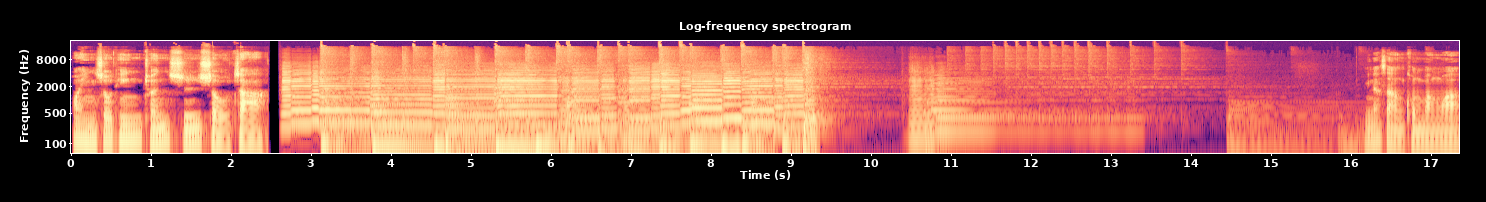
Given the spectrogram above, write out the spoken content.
欢迎收听纯实手札。米娜桑空邦哇，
